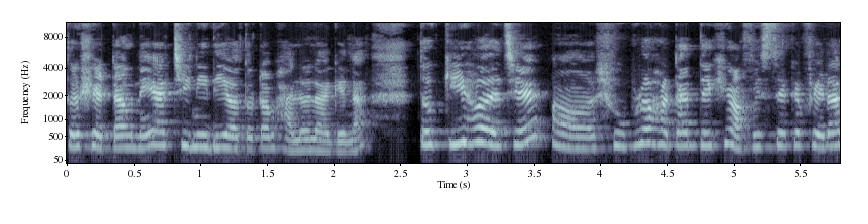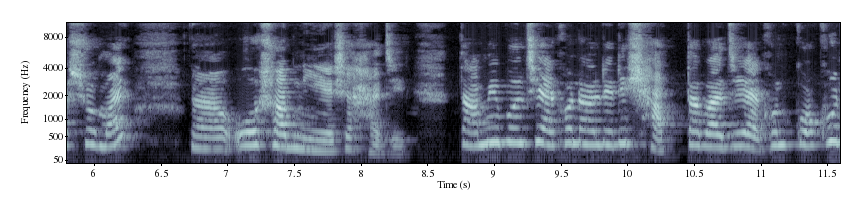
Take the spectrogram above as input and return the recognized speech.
তো সেটাও নেই। আর চিনি দিয়ে অতটা ভালো লাগে না। তো কি হয়েছে শুভ্র হঠাৎ দেখি অফিস থেকে ফেরার সময় ও সব নিয়ে এসে হাজির। তা আমি বলছি এখন অলরেডি সাতটা বাজে এখন কখন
